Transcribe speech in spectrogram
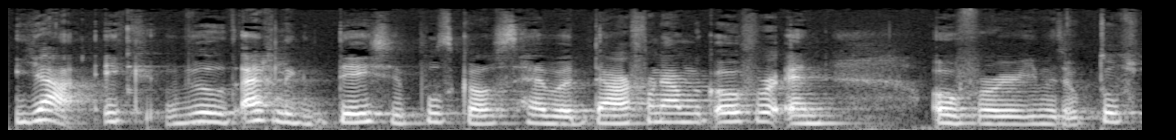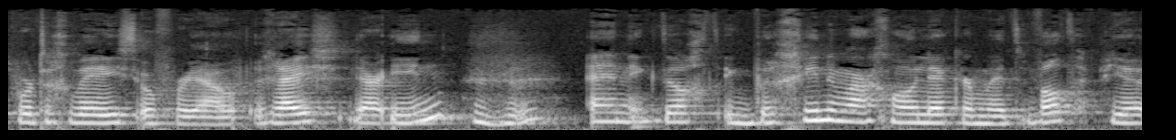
ja, ik wil het eigenlijk deze podcast hebben daar voornamelijk over. En over, je bent ook topsporter geweest, over jouw reis daarin. Mhm. En ik dacht, ik begin er maar gewoon lekker met, wat heb je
